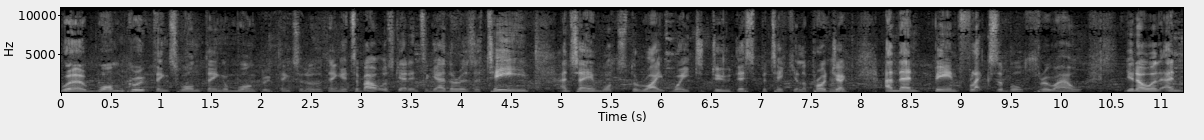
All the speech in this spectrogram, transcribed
where one group thinks one thing and one group thinks another thing. It's about us getting together as a team and saying what's the right way to do this particular project, Hmm. and then being flexible throughout. You know, and, and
